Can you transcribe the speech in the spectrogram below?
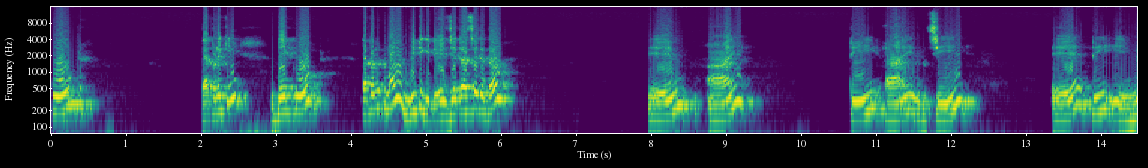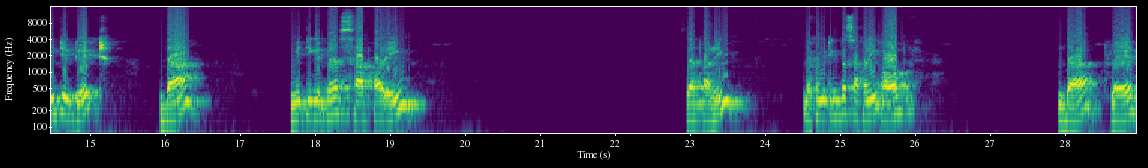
কুড তারপরে কি? দে কুড তারপরে তোমার মিটিগেট যেটা আছে, এটা দাও। M I T I G A T E mitigate the mitigate the suffering suffering দেখো mitigate the suffering of the fled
